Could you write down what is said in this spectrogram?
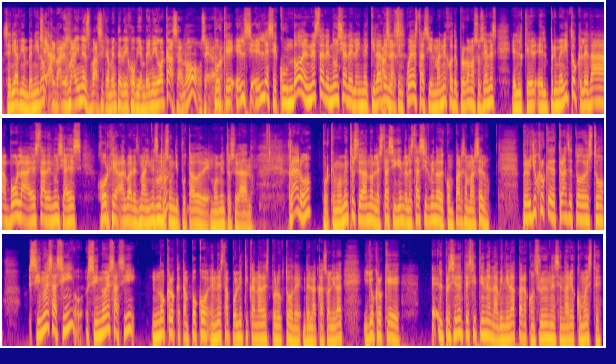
Sería bienvenido. Sí, Álvarez Maínez básicamente le dijo bienvenido a casa, ¿no? O sea, Porque él, él le secundó en esta denuncia de la inequidad en las es. encuestas y el manejo de programas sociales. El que el primerito que le da bola a esta denuncia es Jorge Álvarez Maínez, que es un diputado de Movimiento Ciudadano. Claro, porque Movimiento Ciudadano le está siguiendo, le está sirviendo de comparsa a Marcelo. Pero yo creo que detrás de todo esto, si no es así, si no es así, no creo que tampoco en esta política nada es producto de, de la casualidad. Y yo creo que el presidente sí tiene la habilidad para construir un escenario como este.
